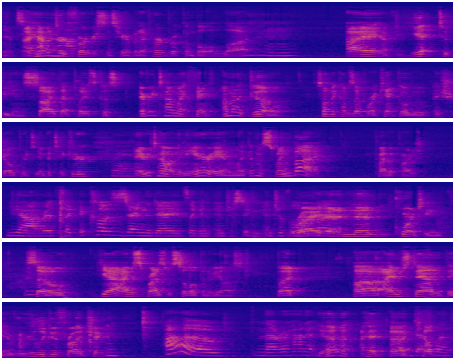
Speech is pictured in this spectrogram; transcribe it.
Yep. I haven't heard top. Ferguson's here, but I've heard Brooklyn Bowl a lot. Mhm. I have yet to be inside that place because every time I think I'm gonna go, something comes up where I can't go to a show in particular, and every time I'm in the area, I'm like, I'm gonna swing by. Private party. Yeah, it's like it closes during the day. It's like an interesting interval. Right, but- and then quarantine. So yeah, I was surprised it was still open to be honest. But uh, I understand that they have really good fried chicken. Oh, never had it. Yeah, I had uh, Kel- have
